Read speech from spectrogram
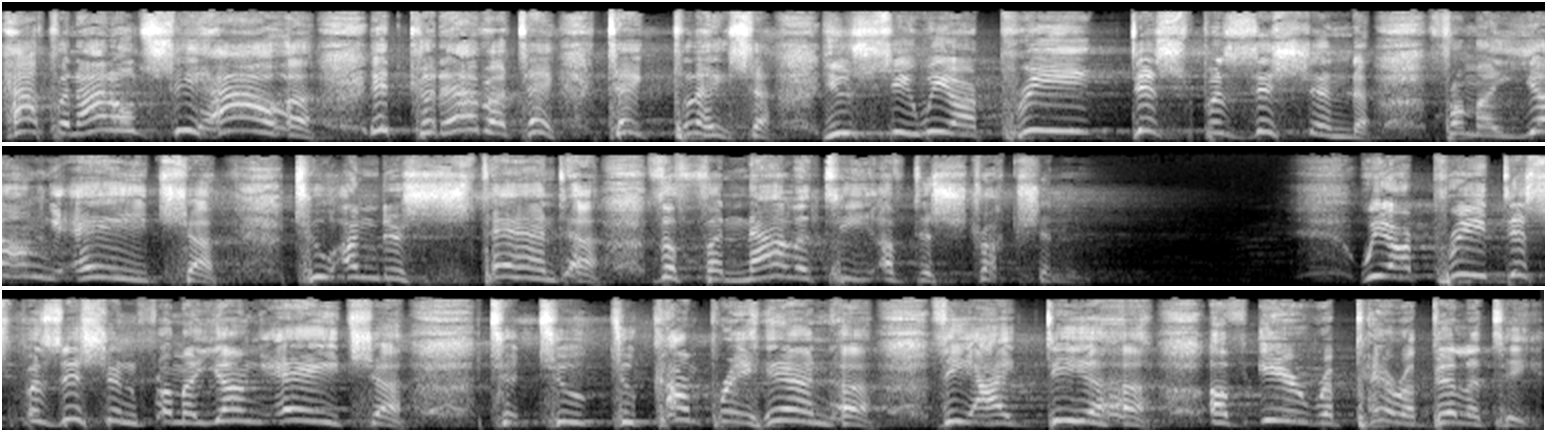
happen. I don't see how uh, it could ever take, take place. you see, we are predispositioned from a young age to understand the finality of destruction. We are predispositioned from a young age uh, to, to, to comprehend uh, the idea of irreparability.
